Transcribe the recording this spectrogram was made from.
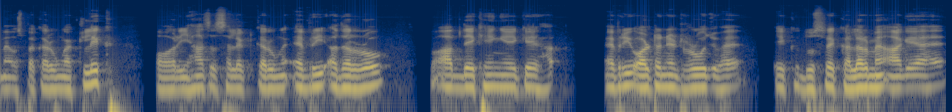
मैं उस पर करूँगा क्लिक और यहाँ से सेलेक्ट करूँगा एवरी अदर रो तो आप देखेंगे कि एवरी ऑल्टरनेट रो जो है एक दूसरे कलर में आ गया है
